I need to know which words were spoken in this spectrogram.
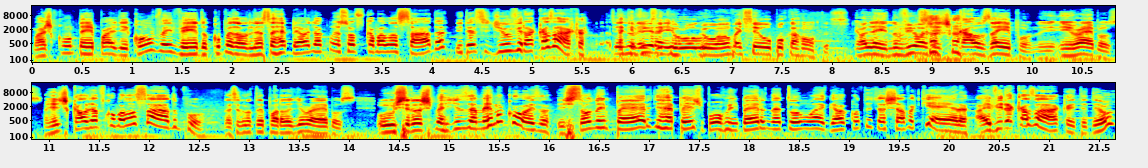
mas com o tempo ali convivendo com o pessoal da Aliança Rebelde, ela começou a ficar balançada e decidiu virar casaca. Tá Vocês não querendo viram aí o, Rogue One vai ser o Pocahontas. Olha aí, não viu a gente Carlos aí, pô, em Rebels? A gente Carlos já ficou balançado, pô, na segunda temporada de Rebels. Os Estrelas Perdidas é a mesma coisa. Eles estão no Império e de repente, porra, o Império não é tão legal quanto a gente achava que era. Aí vira casaca, entendeu?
